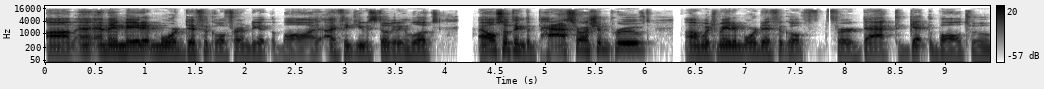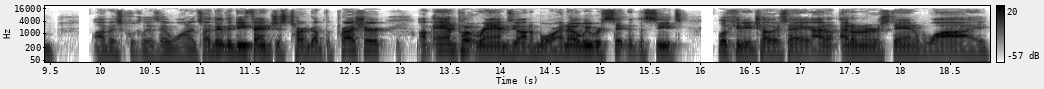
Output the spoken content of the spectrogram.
um, and, and, they made it more difficult for him to get the ball. I, I, think he was still getting looks. I also think the pass rush improved, um, which made it more difficult for Dak to get the ball to him um, as quickly as they wanted. So I think the defense just turned up the pressure um, and put Ramsey on him more. I know we were sitting at the seats looking at each other saying, I don't, I don't understand why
